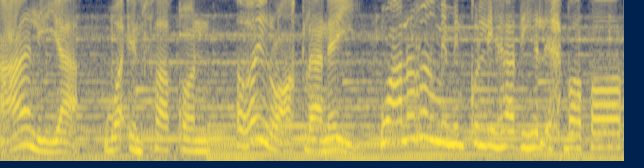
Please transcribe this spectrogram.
عالية وإنفاق غير عقلاني. وعلى الرغم من كل هذه الإحباطات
